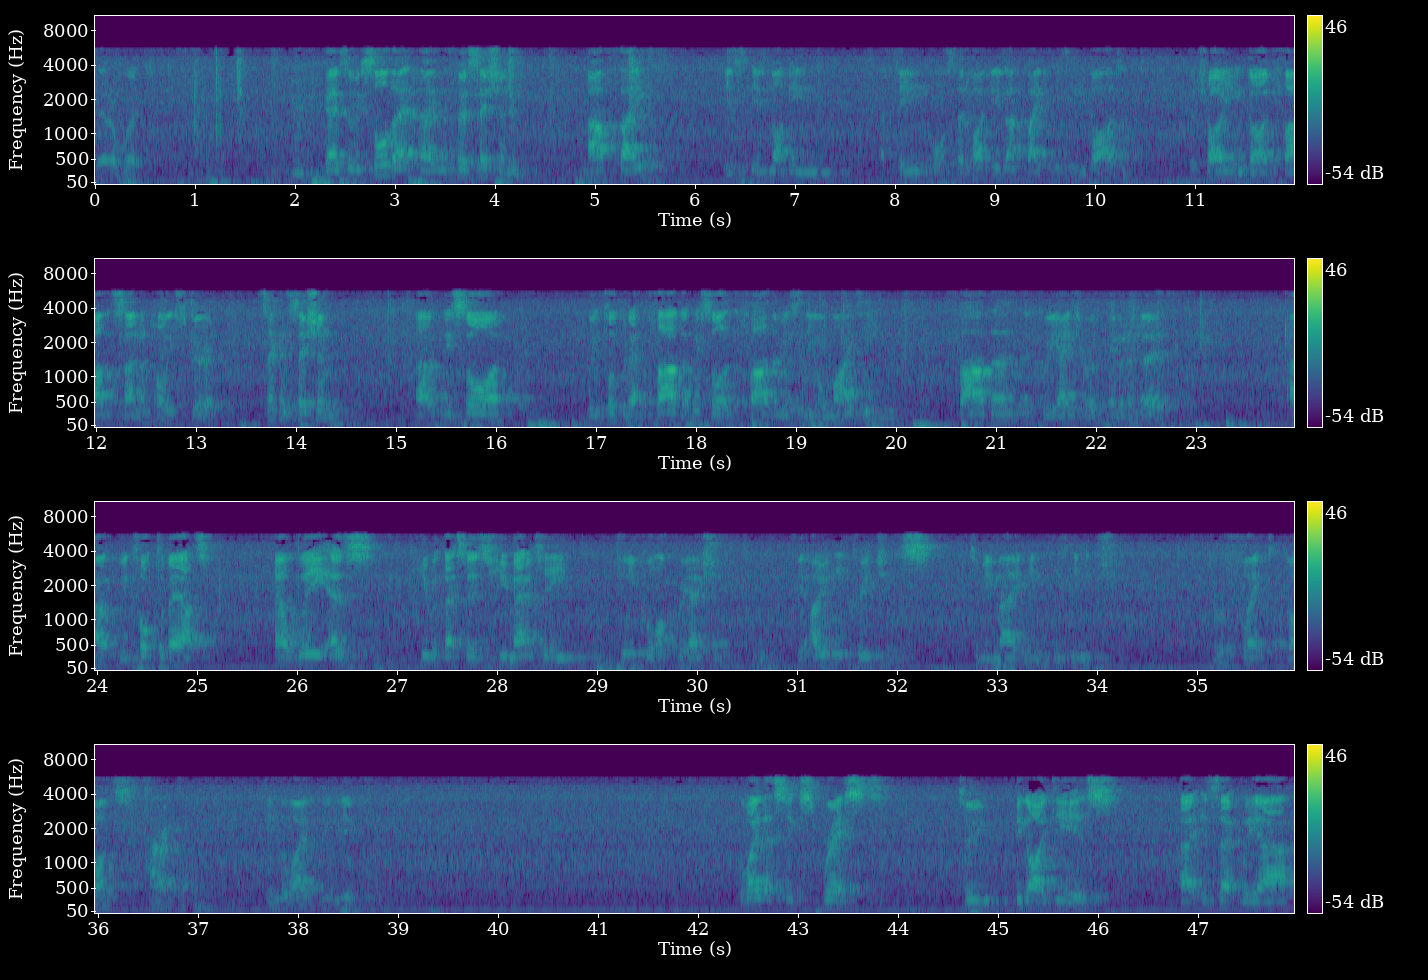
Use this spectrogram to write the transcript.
It works. Okay, so we saw that uh, in the first session. Our faith is, is not in a thing or set of ideas. Our faith is in God, the triune God, Father, Son, and Holy Spirit. Second session, uh, we saw, we talked about the Father. We saw that the Father is the Almighty Father, the Creator of heaven and earth. Uh, we talked about how we as human, that says humanity, pinnacle of creation, the only creatures to be made in His image, to reflect God's character in the way that we live. The way that's expressed to big ideas uh, is that we are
